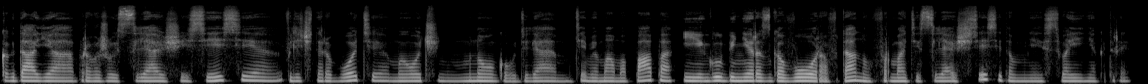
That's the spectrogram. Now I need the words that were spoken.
Когда я провожу исцеляющие сессии в личной работе, мы очень много уделяем теме мама-папа и глубине разговоров, да, ну, в формате исцеляющей сессии, там у меня есть свои некоторые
